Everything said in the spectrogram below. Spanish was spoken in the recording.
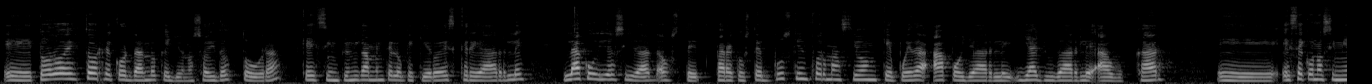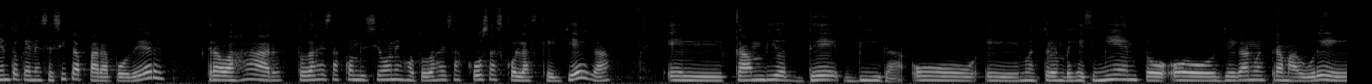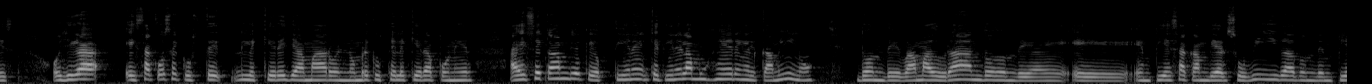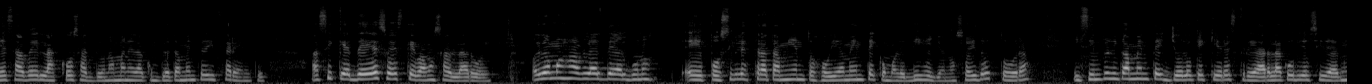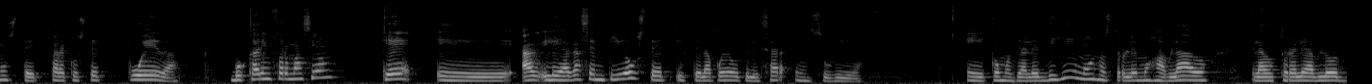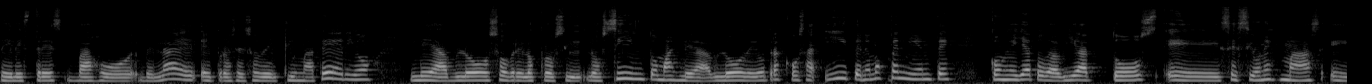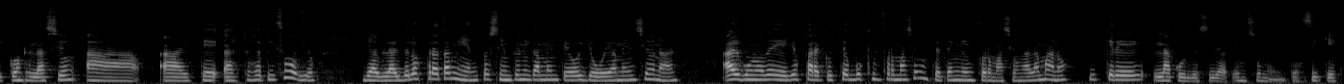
eh, todo esto recordando que yo no soy doctora, que simple únicamente lo que quiero es crearle la curiosidad a usted para que usted busque información que pueda apoyarle y ayudarle a buscar eh, ese conocimiento que necesita para poder trabajar todas esas condiciones o todas esas cosas con las que llega el cambio de vida o eh, nuestro envejecimiento o llega nuestra madurez o llega esa cosa que usted le quiere llamar o el nombre que usted le quiera poner a ese cambio que obtiene, que tiene la mujer en el camino, donde va madurando, donde eh, eh, empieza a cambiar su vida, donde empieza a ver las cosas de una manera completamente diferente. Así que de eso es que vamos a hablar hoy. Hoy vamos a hablar de algunos eh, posibles tratamientos. Obviamente, como les dije, yo no soy doctora y simplemente yo lo que quiero es crear la curiosidad en usted para que usted pueda buscar información que eh, le haga sentido a usted y usted la pueda utilizar en su vida. Eh, como ya les dijimos, nosotros le hemos hablado, la doctora le habló del estrés bajo ¿verdad? El, proceso del climaterio, le habló sobre los, los síntomas, le habló de otras cosas y tenemos pendiente con ella todavía dos eh, sesiones más con relación a, a, este, a estos episodios de hablar de los tratamientos. Siempre únicamente hoy yo voy a mencionar alguno de ellos para que usted busque información, usted tenga información a la mano y cree la curiosidad en su mente. Así que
